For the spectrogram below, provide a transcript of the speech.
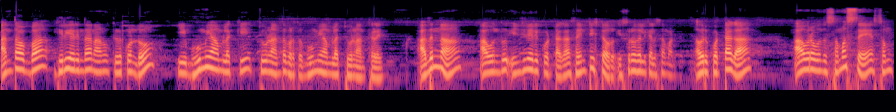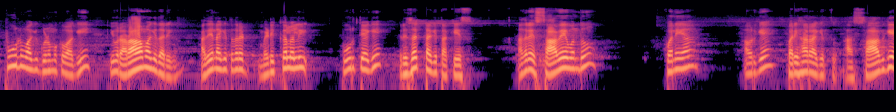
ಅಂಥ ಒಬ್ಬ ಹಿರಿಯರಿಂದ ನಾನು ತಿಳ್ಕೊಂಡು ಈ ಭೂಮಿ ಆಮ್ಲಕ್ಕಿ ಚೂರ್ಣ ಅಂತ ಬರ್ತದೆ, ಭೂಮಿ ಆಮ್ಲ ಚೂರ್ಣ ಅಂಥೇಳಿ ಅದನ್ನು ಆ ಒಂದು ಇಂಜಿನಿಯರಿಗೆ ಕೊಟ್ಟಾಗ ಸೈಂಟಿಸ್ಟ್ ಅವರು, ಇಸ್ರೋದಲ್ಲಿ ಕೆಲಸ ಮಾಡ್ತಾರೆ. ಅವ್ರಿಗೆ ಕೊಟ್ಟಾಗ ಅವರ ಒಂದು ಸಮಸ್ಯೆ ಸಂಪೂರ್ಣವಾಗಿ ಗುಣಮುಖವಾಗಿ ಇವರು ಆರಾಮಾಗಿದ್ದಾರೆ ಈಗ. ಅದೇನಾಗಿತ್ತು ಅಂದರೆ ಮೆಡಿಕಲಲ್ಲಿ ಪೂರ್ತಿಯಾಗಿ ರಿಸೆಕ್ಟ್ ಆಗಿತ್ತು ಆ ಕೇಸ್ ಅಂದರೆ ಸಾವೇ ಒಂದು ಕೊನೆಯ ಅವ್ರಿಗೆ ಪರಿಹಾರ ಆಗಿತ್ತು. ಆ ಸಾವಿಗೆ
